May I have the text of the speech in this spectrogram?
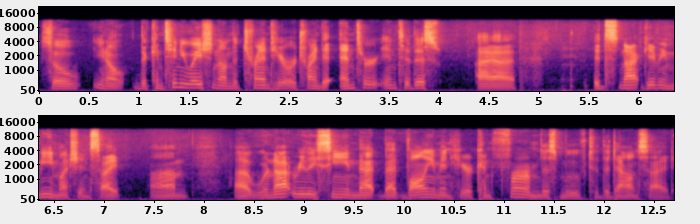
So you know the continuation on the trend here or trying to enter into this uh, it's not giving me much insight. Um, uh, we're not really seeing that that volume in here confirm this move to the downside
